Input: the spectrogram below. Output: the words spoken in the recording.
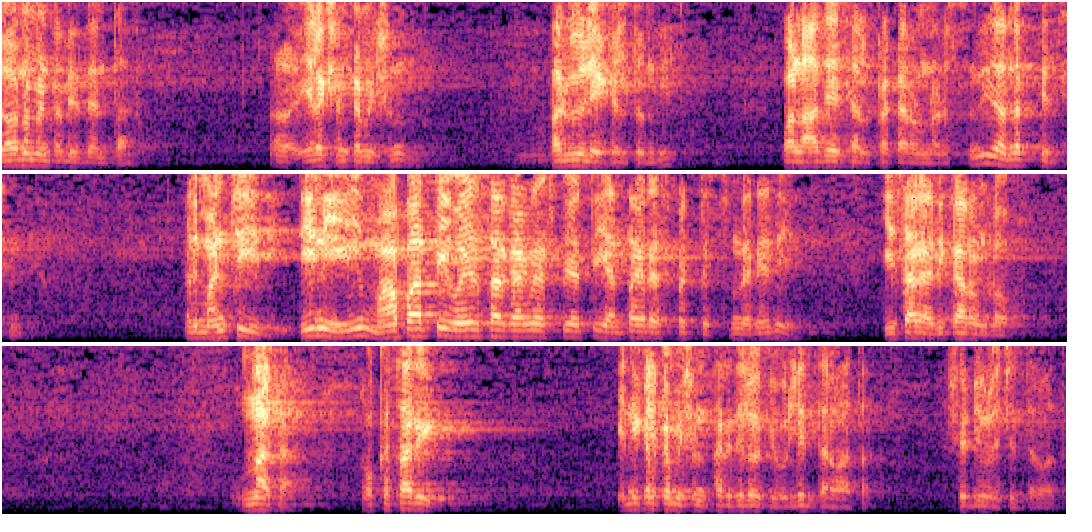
గవర్నమెంట్ అనేది అంతా ఎలక్షన్ కమిషన్ పర్వ్యూలోకి వెళ్తుంది వాళ్ళ ఆదేశాల ప్రకారం నడుస్తుంది. ఇది అందరికీ తెలిసింది. అది మంచి ఇది. దీన్ని మా పార్టీ వైఎస్ఆర్ కాంగ్రెస్ పార్టీ ఎంతగా రెస్పెక్ట్ ఇస్తుంది అనేది ఈసారి అధికారంలో ఉన్నాక ఒక్కసారి ఎన్నికల కమిషన్ పరిధిలోకి వెళ్ళిన తర్వాత షెడ్యూల్ వచ్చిన తర్వాత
